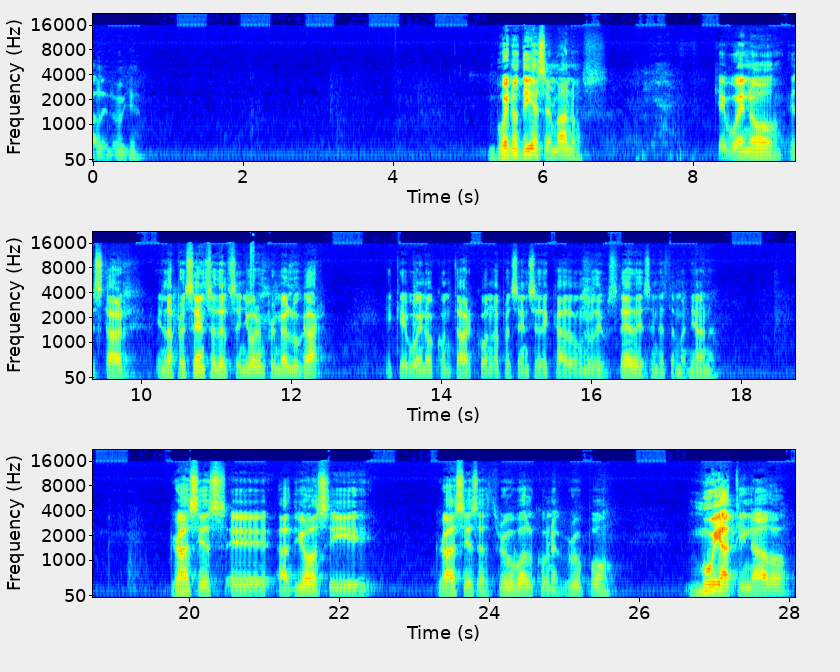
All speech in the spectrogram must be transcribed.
Aleluya. Buenos días, hermanos. Qué bueno estar en la presencia del Señor en primer lugar y qué bueno contar con la presencia de cada uno de ustedes en esta mañana. Gracias eh, a Dios y gracias a Trubal con el grupo muy atinado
